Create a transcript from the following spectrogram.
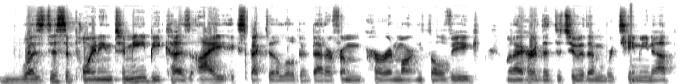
was disappointing to me because I expected a little bit better from her and Martin Solveig. When I heard that the two of them were teaming up,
